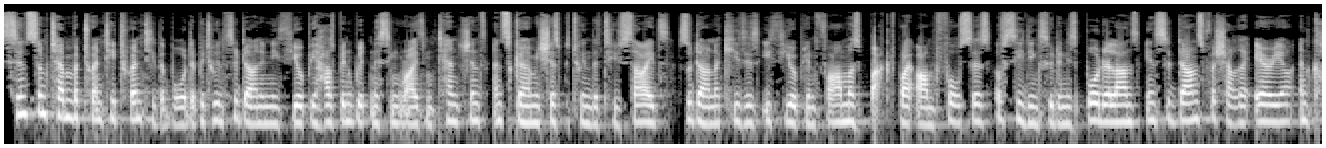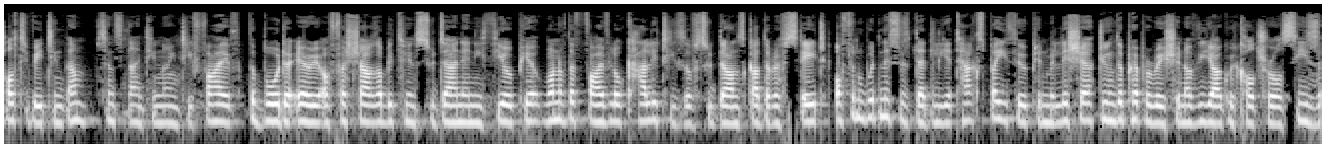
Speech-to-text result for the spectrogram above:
Since September 2020, the border between Sudan and Ethiopia has been witnessing rising tensions and skirmishes between the two sides. Sudan accuses Ethiopian farmers backed by armed forces of ceding Sudanese borderlands in Sudan's Fashaga area and cultivating them since 1995. The border area of Fashaga between Sudan and Ethiopia, one of the five localities of Sudan's Gadaref state, often witnesses deadly attacks by Ethiopian militia during the preparation of the agricultural season.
